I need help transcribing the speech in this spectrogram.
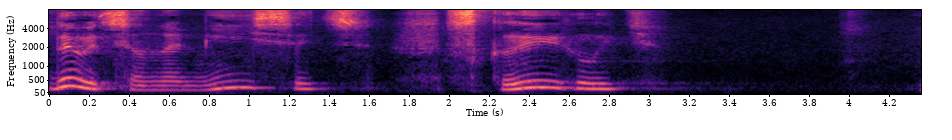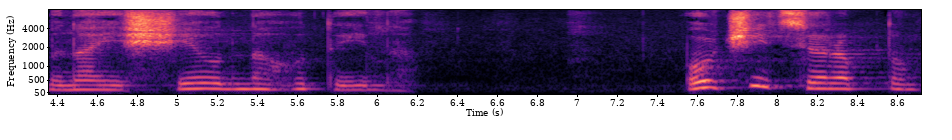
дивиться на місяць, скиглить. Минає ще одна година. Вовчиця раптом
